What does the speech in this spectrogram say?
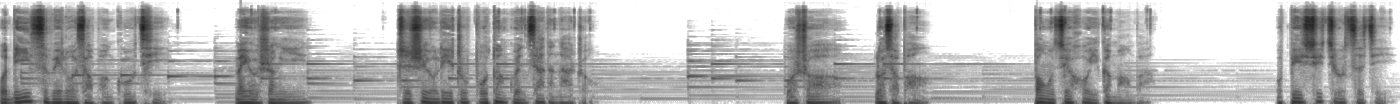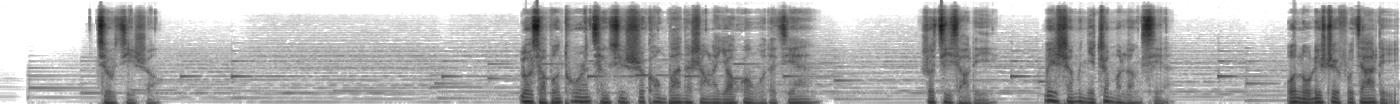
我第一次为骆小鹏哭泣，没有声音，只是有泪珠不断滚下的那种。我说：“骆小鹏，帮我最后一个忙吧。我必须救自己，救吉生。”骆小鹏突然情绪失控般的上来摇晃我的肩，说：“季小离，为什么你这么冷血？”我努力说服家里，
